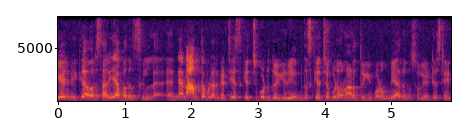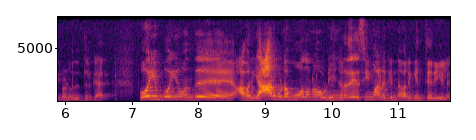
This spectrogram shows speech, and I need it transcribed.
கேள்விக்கு அவர் சரியாக பதில் சொல்லல. எங்கே நாம் தமிழர் கட்சியை ஸ்கெட்ச் போட்டு தூக்கிறீ இந்த ஸ்கெட்சை கூட உன்னால் தூக்கி போட முடியாதுன்னு சொல்லிட்டு ஸ்டேட்மெண்ட் விதித்திருக்காரு. போயும் போயும் வந்து அவர் யார் கூட மோதணும் அப்படிங்கிறதே சீமானுக்கு இன்ன வரைக்கும் தெரியல.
